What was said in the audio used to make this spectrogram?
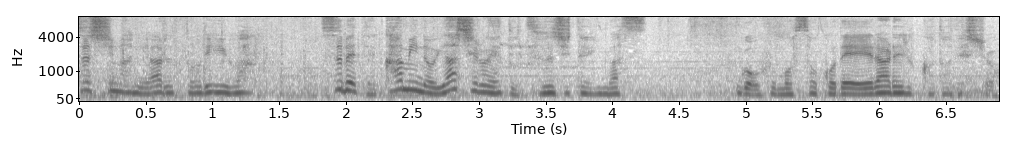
対馬にある鳥居は全て神の社へと通じています。護符もそこで得られることでしょう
